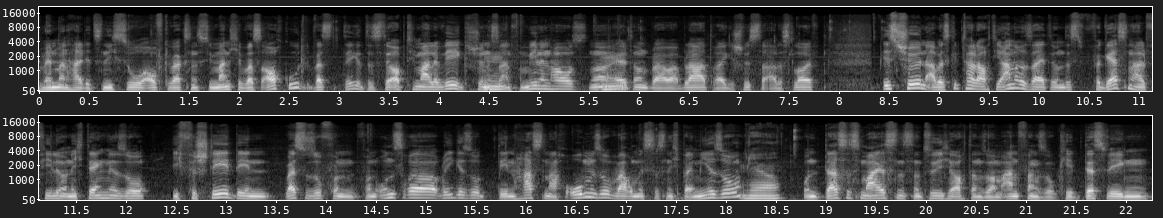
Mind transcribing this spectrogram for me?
wenn man halt jetzt nicht so aufgewachsen ist wie manche, was auch gut, was, das ist der optimale Weg. Schön ist ein Familienhaus, ne, Eltern, bla bla bla, drei Geschwister, alles läuft. Ist schön, aber es gibt halt auch die andere Seite und das vergessen halt viele und ich denke mir so, ich verstehe den, weißt du, so von, von unserer Riege so, den Hass nach oben so, warum ist das nicht bei mir so? Ja. Und das ist meistens natürlich auch dann so am Anfang so, okay, deswegen,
